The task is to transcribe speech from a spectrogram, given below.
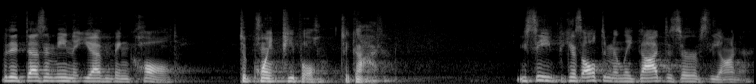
But it doesn't mean that you haven't been called to point people to God. You see, because ultimately God deserves the honor.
